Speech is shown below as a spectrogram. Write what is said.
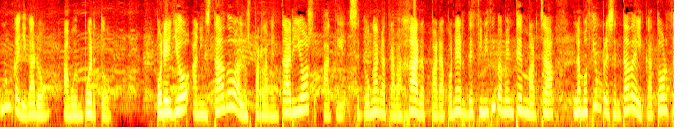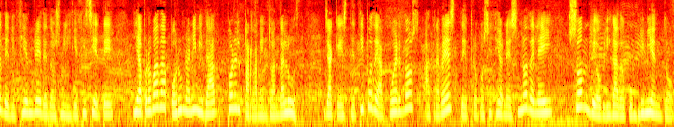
nunca llegaron a buen puerto. Por ello, han instado a los parlamentarios a que se pongan a trabajar para poner definitivamente en marcha la moción presentada el 14 de diciembre de 2017 y aprobada por unanimidad por el Parlamento andaluz, ya que este tipo de acuerdos, a través de proposiciones no de ley, son de obligado cumplimiento.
